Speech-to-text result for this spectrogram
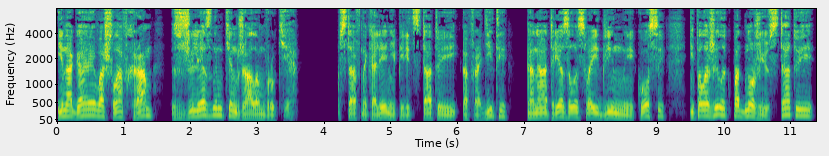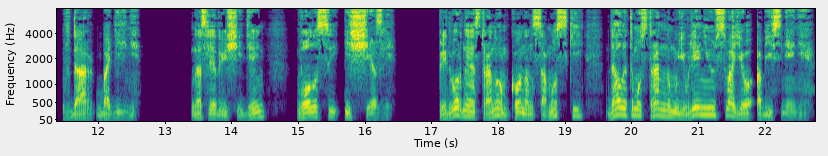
и нагая вошла в храм с железным кинжалом в руке. Встав на колени перед статуей Афродиты, она отрезала свои длинные косы и положила к подножию статуи в дар богини. На следующий день волосы исчезли. Придворный астроном Конан Самосский дал этому странному явлению свое объяснение.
